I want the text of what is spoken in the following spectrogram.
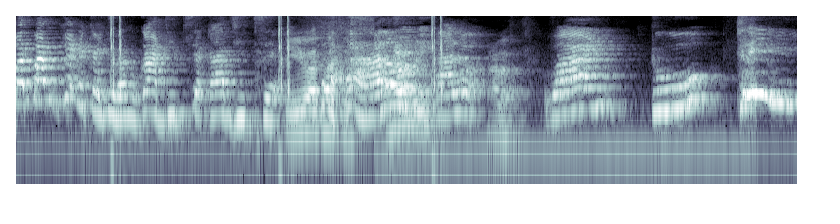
પરવાનું કે ને કહી દેવાનું કા જીતશે કા જીતશે. એ વાત hello mummy hello. Hello. One two three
